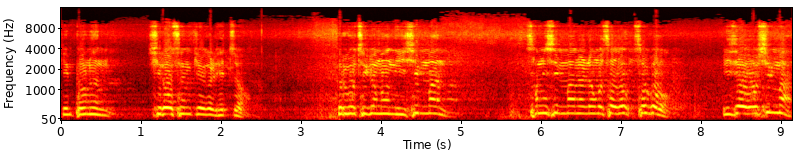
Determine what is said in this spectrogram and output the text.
김포는 시로 성격을 했죠. 그리고 지금은 20만, 30만을 넘어서고 이제 50만,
